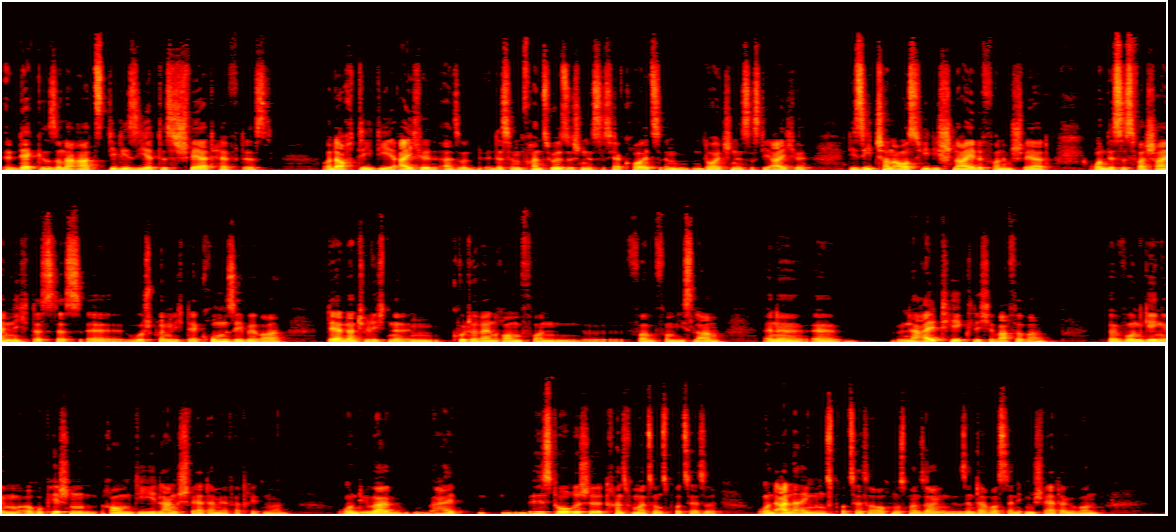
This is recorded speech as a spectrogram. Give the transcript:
Deck so eine Art stilisiertes Schwertheft ist. Und auch die, die Eichel, also das im Französischen ist es ja Kreuz, im Deutschen ist es die Eichel, die sieht schon aus wie die Schneide von einem Schwert. Und es ist wahrscheinlich, dass das äh, ursprünglich der Krummsäbel war, der natürlich eine, im kulturellen Raum von, äh, vom, vom Islam eine, äh, eine alltägliche Waffe war äh, wohingegen im europäischen Raum die Langschwerter mehr vertreten waren. Und über halt historische Transformationsprozesse und Aneignungsprozesse auch, muss man sagen, sind daraus dann eben Schwerter gewonnen.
